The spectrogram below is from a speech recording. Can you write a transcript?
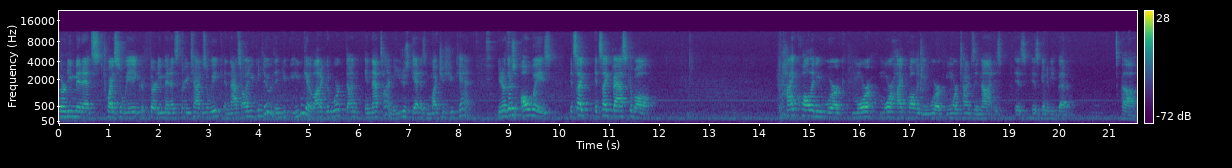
thirty minutes twice a week or thirty minutes three times a week, and that's all you can do, then you, you can get a lot of good work done in that time, and you just get as much as you can. You know, there's always, it's like, it's like basketball. High quality work, more, more high quality work, more times than not is, is, is gonna be better. Uh,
